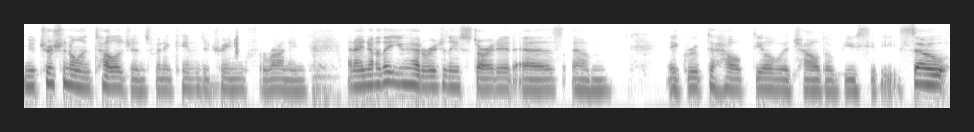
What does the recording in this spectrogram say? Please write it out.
nutritional intelligence when it came to training for running. And I know that you had originally started as um, a group to help deal with child obesity. So,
